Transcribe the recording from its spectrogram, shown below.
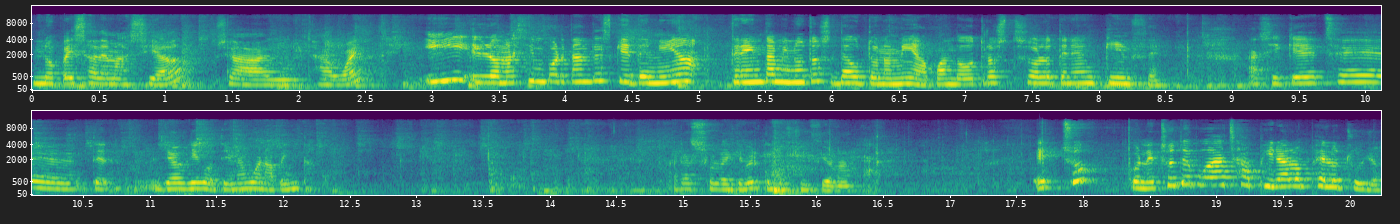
No pesa demasiado, o sea, está guay. Y lo más importante es que tenía 30 minutos de autonomía, cuando otros solo tenían 15. Así que este, te- ya os digo, tiene buena pinta. Ahora solo hay que ver cómo funciona. Esto, con esto te puedes aspirar los pelos tuyos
